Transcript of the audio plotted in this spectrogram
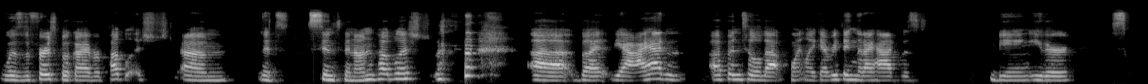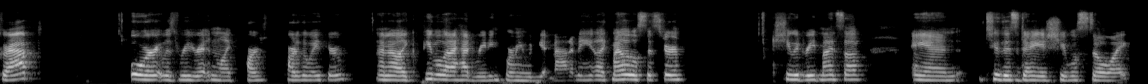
was the first book i ever published. Um it's since been unpublished. Uh but yeah i hadn't up until that point, like everything that I had was being either scrapped or it was rewritten like part part of the way through. And I, like people that I had reading for me would get mad at me. Like my little sister, she would read my stuff, and to this day, she will still like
